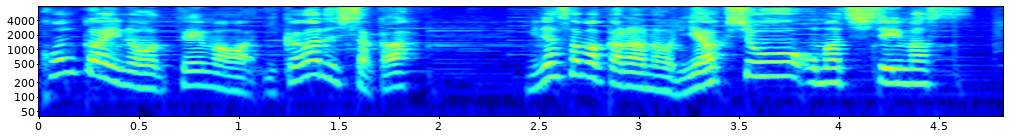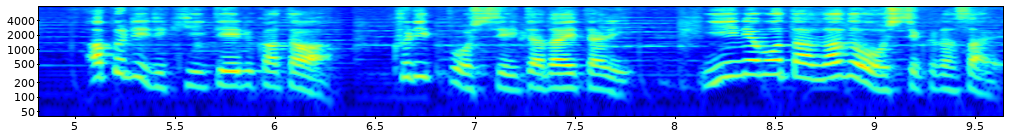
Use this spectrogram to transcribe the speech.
今回のテーマはいかがでしたか？皆様からのリアクションをお待ちしています。アプリで聞いている方は、クリップをしていただいたり、いいねボタンなどを押してください。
